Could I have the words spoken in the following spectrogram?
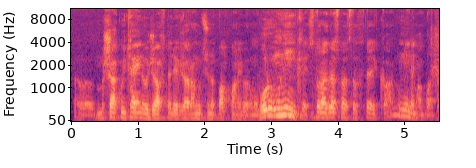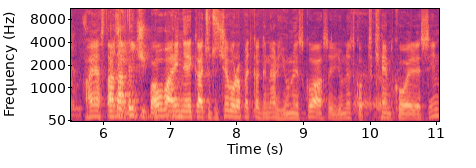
մշակութային օջախներ եւ ժառանգությունը պահպանելու առումով, որը ունի ինքը, ստորագրած փաստաթղթեր կան, ունի նման պարտավորություն։ Հայաստանի ով այն ներկայացուցիչը, որը պետքա գնար ՅՈՒՆԵՍԿՕ, ասեր ՅՈՒՆԵՍԿՕ թքեմ քո երեսին,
